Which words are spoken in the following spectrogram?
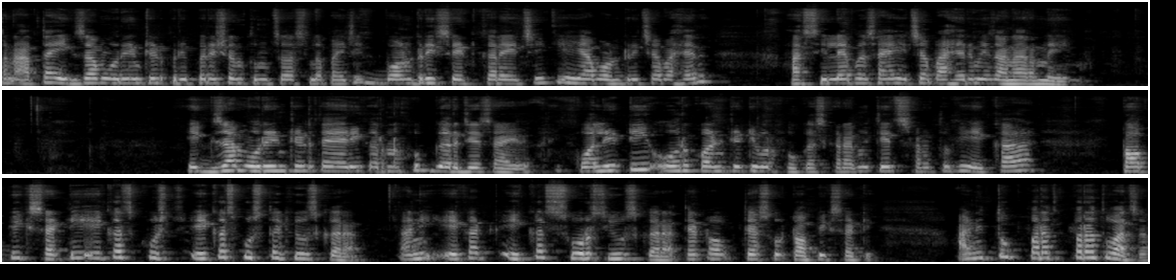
पण आता एक्झाम ओरिएंटेड प्रिपरेशन तुमचं असलं पाहिजे. बाउंड्री सेट करायची की या बाउंड्रीच्या बाहेर हा सिलेबस आहे याच्या बाहेर मी जाणार नाही. एक्झाम ओरिएंटेड तयारी करणं खूप गरजेचं आहे. क्वालिटी ओर क्वांटिटीवर फोकस करा. मी तेच सांगतो की एका टॉपिकसाठी एकच एकच पुस्तक यूज करा. आणि एका एकच सोर्स यूज करा त्या टॉप त्या टॉपिकसाठी आणि तो परत परत वाचा.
